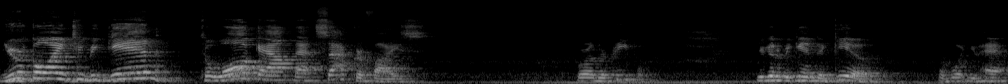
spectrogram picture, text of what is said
You're going to begin to walk out that sacrifice for other people. You're going to begin to give of what you have.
